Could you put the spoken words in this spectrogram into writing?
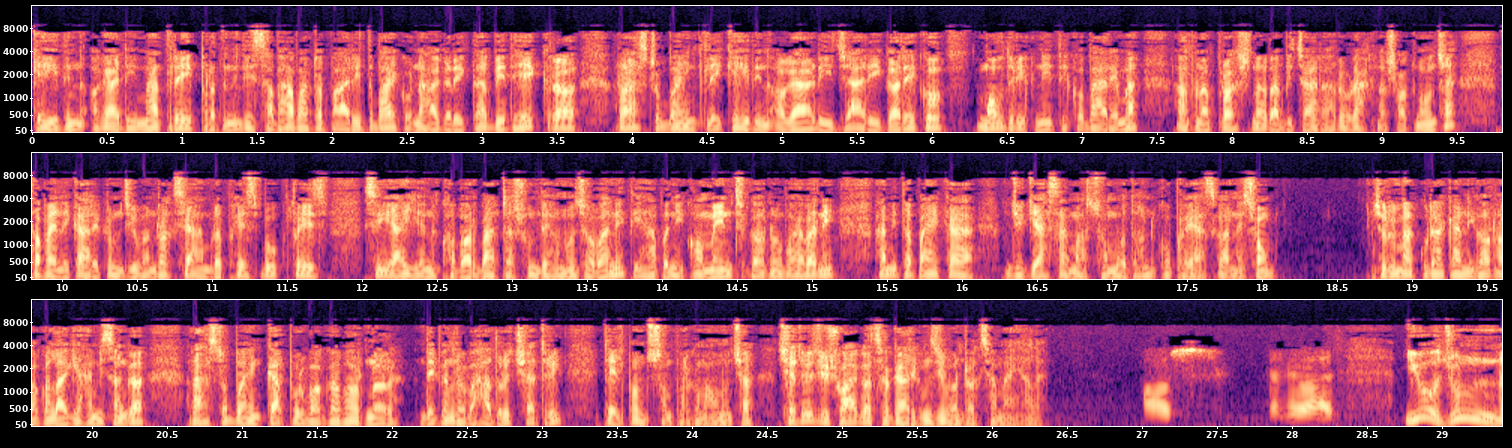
केही दिन अगाडि मात्रै प्रतिनिधि सभाबाट पारित भएको नागरिकता विधेयक र राष्ट्र बैंकले केही दिन अगाडि जारी गरेको मौद्रिक नीतिको बारेमा आफ्ना प्रश्न र विचारहरू राख्न सक्नुहुन्छ। तपाईँले कार्यक्रम जीवन रक्षा हाम्रो फेसबुक पेज सीआईएन खबरबाट सुन्दै हुनुहुन्छ भने त्यहाँ पनि कमेन्ट गर्नुभयो भने हामी तपाईँका जिज्ञासामा सम्बोधनको प्रयास गर्नेछौ। शुरूमा कुराकानी गर्नको लागि हामीसँग राष्ट्र बैंकका पूर्व गवर्नर देवेन्द्र बहादुर छेत्री टेलिफोन सम्पर्कमा हुनुहुन्छ। छेत्रीजी स्वागत छ कार्यक्रम जीवन रक्षामा यहाँलाई धन्यवाद। यो जुन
